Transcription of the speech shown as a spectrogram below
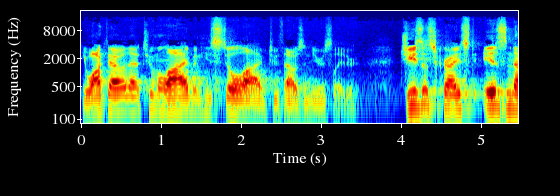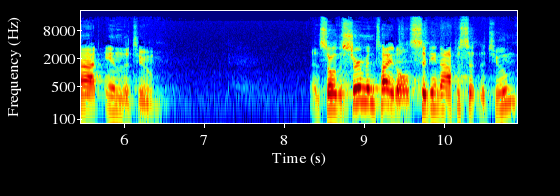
He walked out of that tomb alive and he's still alive 2,000 years later. Jesus Christ is not in the tomb. And so the sermon title, Sitting Opposite the Tomb,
